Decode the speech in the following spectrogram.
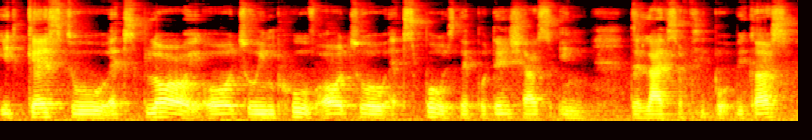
it gets to explore or to improve or to expose the potentials in the lives of people. Because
